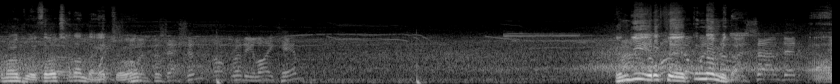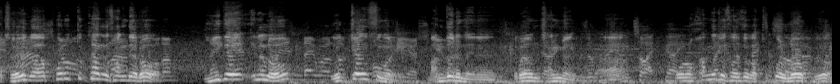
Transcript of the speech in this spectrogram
호날두에서 차단당했죠. 경기 이렇게 끝납니다. 아, 저희가 포르투갈을 상대로 2대 1로 역전승을 만들어내는 그런 장면입니다. 오늘 황의조 선수가 두 골 넣었고요.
